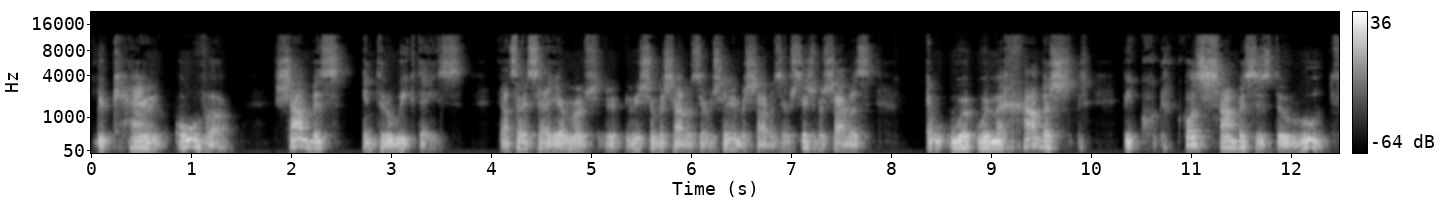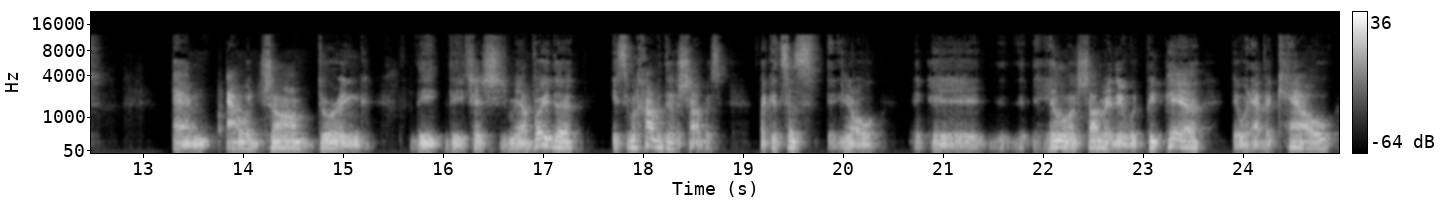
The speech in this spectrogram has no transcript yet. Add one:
you're carrying over Shabbos into the weekdays. That's why I say Yom Rishon b'Shabbos, Yom Sheni b'Shabbos, Yom Shish b'Shabbos. And we're, we're mechabash because Shabbos is the root. And our job during the the Shesh Avoda is mechabat Shabbos. Like it says, you know, eh, eh, Hillel and Shammai they would prepare. They would have a cow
